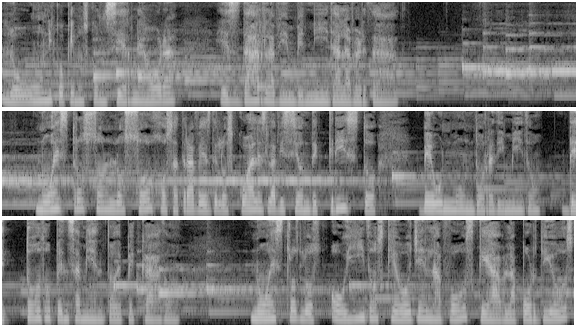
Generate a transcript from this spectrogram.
Lo único que nos concierne ahora es dar la bienvenida a la verdad. Nuestros son los ojos a través de los cuales la visión de Cristo ve un mundo redimido de todo pensamiento de pecado. Nuestros los oídos que oyen la voz que habla por Dios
